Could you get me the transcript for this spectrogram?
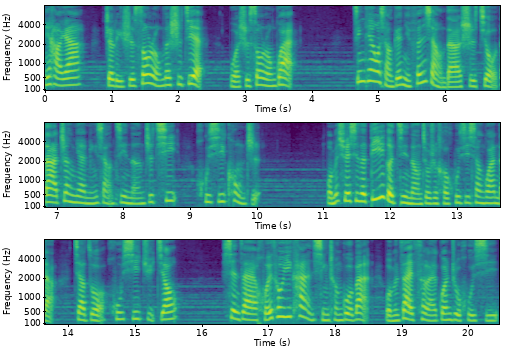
你好呀，这里是松茸的世界，我是松茸怪。今天我想跟你分享的是九大正念冥想技能之七——呼吸控制。我们学习的第一个技能就是和呼吸相关的，叫做呼吸聚焦。现在回头一看，行程过半，我们再次来关注呼吸。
